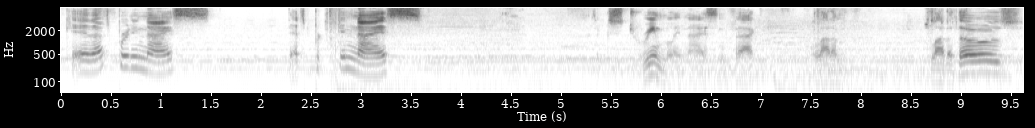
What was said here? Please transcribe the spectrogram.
okay, that's pretty nice. That's pretty nice. Extremely nice, in fact. A lot of, a lot of those.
